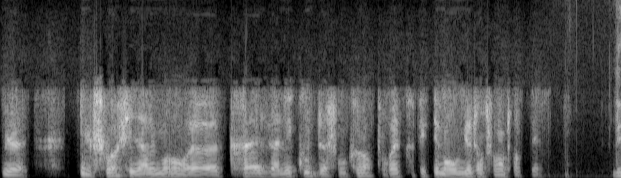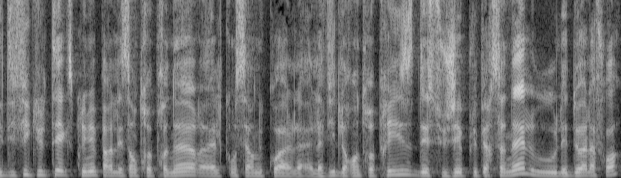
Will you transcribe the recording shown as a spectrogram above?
qu'il soit finalement euh, très à l'écoute de son corps pour être effectivement au mieux dans son entreprise. Les difficultés exprimées par les entrepreneurs, elles concernent quoi? La, vie de leur entreprise, des sujets plus personnels ou les deux à la fois?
